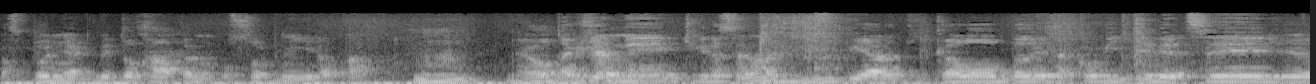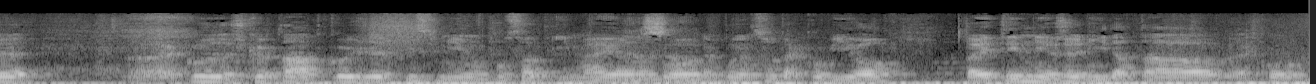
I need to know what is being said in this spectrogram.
aspoň jak my to chápeme, osobní data. Mm-hmm. Jo, takže my, kde se nás GDPR týkalo, byly takové ty věci, že eh, jako zaškrtátko, že ti smíme poslat e-mail nebo, nebo něco takového. Tady ty měření data jako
